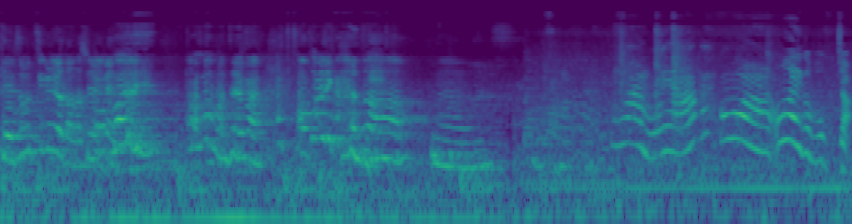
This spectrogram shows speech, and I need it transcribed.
계속 찍으려다가 실패. 빨리 한 번만 제발. 아 빨리 가자. 우와, 뭐야? 우와, 우와, 이거 먹자.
